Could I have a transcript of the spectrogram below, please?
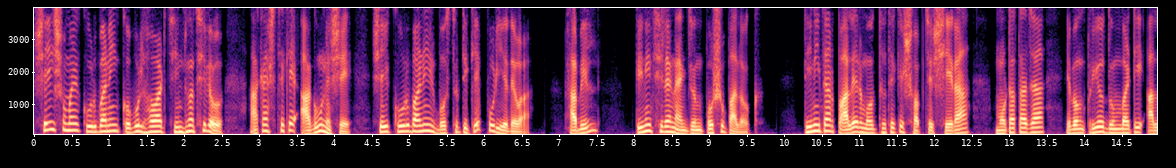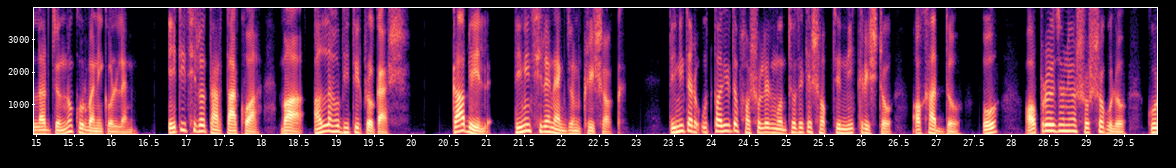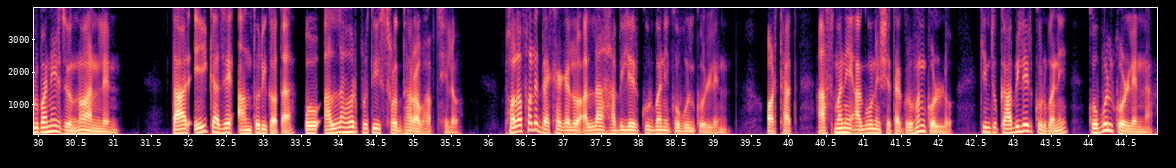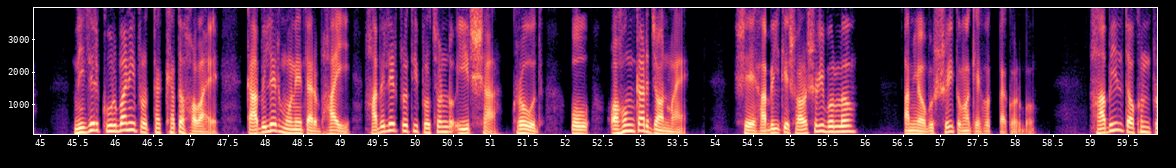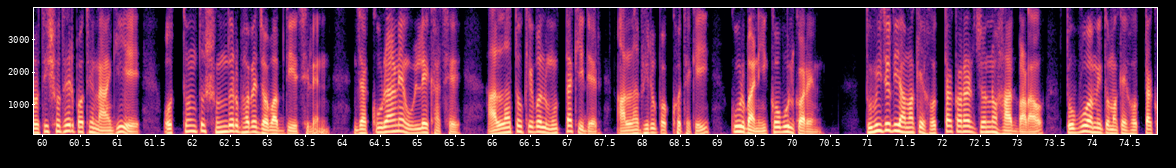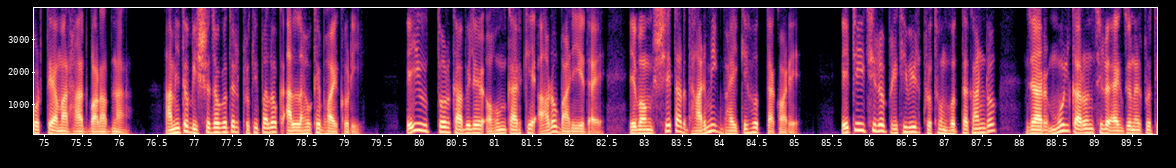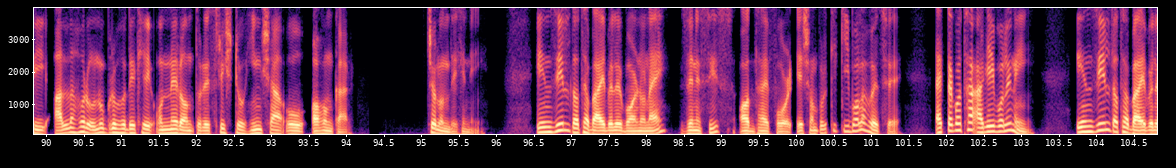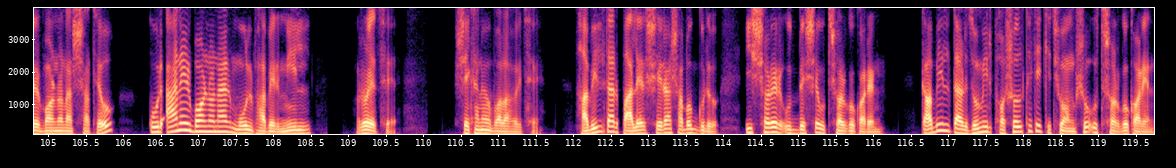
সেই সময়ে কুরবানি কবুল হওয়ার চিহ্ন ছিল আকাশ থেকে আগুন এসে সেই কুরবানির বস্তুটিকে পুড়িয়ে দেওয়া। হাবিল, তিনি ছিলেন একজন পশুপালক। তিনি তার পালের মধ্য থেকে সবচেয়ে সেরা মোটাতাজা এবং প্রিয় দুম্বাটি আল্লাহর জন্য কুরবানি করলেন। এটি ছিল তার তাকোয়া বা আল্লাহভীতির প্রকাশ। কাবিল, তিনি ছিলেন একজন কৃষক। তিনি তার উৎপাদিত ফসলের মধ্য থেকে সবচেয়ে নিকৃষ্ট, অখাদ্য ও অপ্রয়োজনীয় শস্যগুলো কুরবানির জন্য আনলেন। তার এই কাজে আন্তরিকতা ও আল্লাহর প্রতি শ্রদ্ধার অভাব ছিল। ফলাফলে দেখা গেল, আল্লাহ হাবিলের কুরবানি কবুল করলেন। অর্থাৎ আসমানি আগুন এসে তা গ্রহণ করল, কিন্তু কাবিলের কুরবানি কবুল করলেন না। নিজের কুরবানি প্রত্যাখ্যাত হওয়ায় কাবিলের মনে তার ভাই হাবিলের প্রতি প্রচণ্ড ঈর্ষা, ক্রোধ ও অহংকার জন্মায়। সে হাবিলকে সরাসরি বলল, আমি অবশ্যই তোমাকে হত্যা করব। হাবিল তখন প্রতিশোধের পথে না গিয়ে অত্যন্ত সুন্দরভাবে জবাব দিয়েছিলেন, যা কুরআনে উল্লেখ আছে, আল্লাহ তো কেবল মুত্তাকিদের আল্লাভীরু পক্ষ থেকেই কুরবানি কবুল করেন। তুমি যদি আমাকে হত্যা করার জন্য হাত বাড়াও তবু আমি তোমাকে হত্যা করতে আমার হাত বাড়াব না। আমি তো বিশ্বজগতের প্রতিপালক আল্লাহকে ভয় করি। এই উত্তর কাবিলের অহংকারকে আরও বাড়িয়ে দেয় এবং সে তার ধার্মিক ভাইকে হত্যা করে। এটিই ছিল পৃথিবীর প্রথম হত্যাকাণ্ড, যার মূল কারণ ছিল একজনের প্রতি আল্লাহর অনুগ্রহ দেখে অন্যের অন্তরে সৃষ্ট হিংসা ও অহংকার। চলুন দেখে নেই। ইনজিল তথা বাইবেলের বর্ণনায় জেনেসিস অধ্যায় ফোর এ সম্পর্কে কি বলা হয়েছে? একটা কথা আগেই বলে নেই। ইনজিল তথা বাইবেলের বর্ণনার সাথেও কুরআনের বর্ণনার মূল ভাবের মিল রয়েছে। সেখানেও বলা হয়েছে, হাবিল তার পালের সেরা শাবকগুলো ঈশ্বরের উদ্দেশ্যে উৎসর্গ করেন। কাবিল তার জমির ফসল থেকে কিছু অংশ উৎসর্গ করেন।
